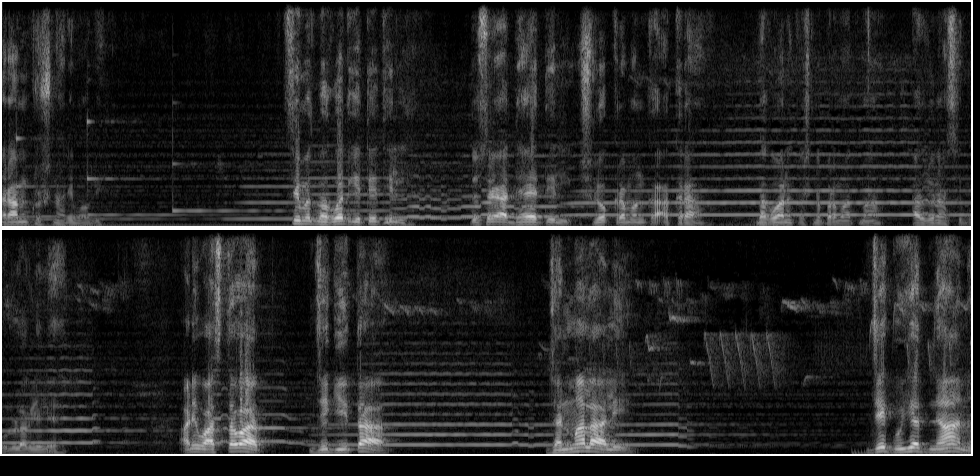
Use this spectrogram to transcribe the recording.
रामकृष्ण हरिमौली. श्रीमद भगवद्गीतेतील दुसऱ्या अध्यायातील श्लोक क्रमांक अकरा भगवान कृष्ण परमात्मा अर्जुनाशी बोलू लागलेले आहे आणि वास्तवात जी गीता जन्माला आली जे गुह्य ज्ञान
